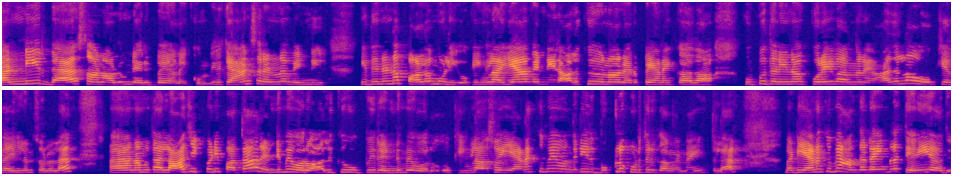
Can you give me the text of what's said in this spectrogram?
தண்ணீர் டேஸ் ஆனாலும் நெருப்பை அணைக்கும். இதுக்கு ஆன்சர் என்ன? வெந்நீர். இது என்னன்னா பழமொழி ஓகேங்களா? ஏன் வெந்நீர்? அழுக்குனா நெருப்பை அணைக்காதா? உப்பு தண்ணினா குறைவா இருந்தா அதெல்லாம் ஓகே தான் இல்லைன்னு சொல்லல. நமக்கு லாஜிக் படி பார்த்தா ரெண்டுமே வரும். அழுக்கு உப்பு ரெண்டுமே வரும் ஓகேங்களா? ஸோ எனக்குமே வந்துட்டு இது புக்ல கொடுத்துருக்காங்க நைன்த்ல பட் எனக்குமே அந்த டைம்ல தெரியாது.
